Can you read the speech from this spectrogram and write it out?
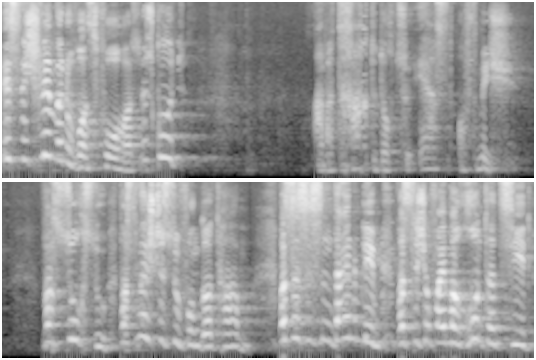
Ist nicht schlimm, wenn du was vorhast. Ist gut. Aber trachte doch zuerst auf mich. Was suchst du? Was möchtest du von Gott haben? Was ist es in deinem Leben, was dich auf einmal runterzieht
